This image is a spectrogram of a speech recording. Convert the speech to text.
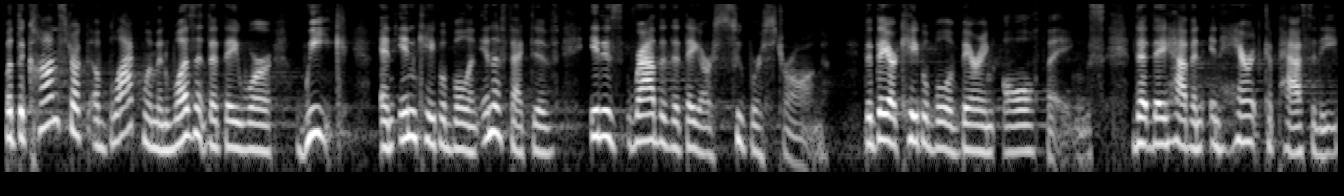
But the construct of black women wasn't that they were weak and incapable and ineffective. It is rather that they are super strong that they are capable of bearing all things, that they have an inherent capacity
